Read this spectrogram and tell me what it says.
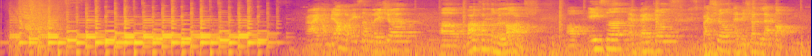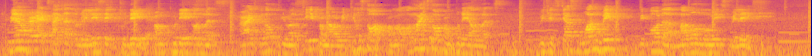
Right, on behalf of Acer Malaysia, uh, welcome to the launch of Acer Avengers Special Edition laptop. We are very excited to release it today, from today onwards. Alright, you know, you will see from our retail store, from our online store from today onwards, which is just one week before the Marvel movies release.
